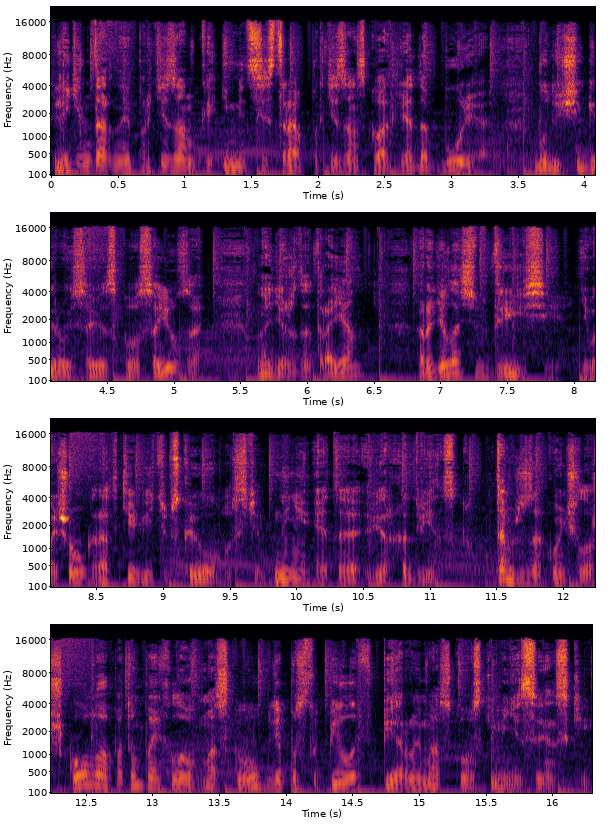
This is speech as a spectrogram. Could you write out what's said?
Легендарная партизанка и медсестра партизанского отряда «Буря», будущий герой Советского Союза Надежда Троян – Родилась в Дрисе, небольшом городке Витебской области, ныне это Верходвинск. Там же закончила школу, а потом поехала в Москву, где поступила в первый московский медицинский.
